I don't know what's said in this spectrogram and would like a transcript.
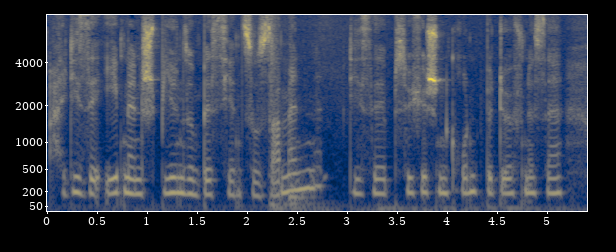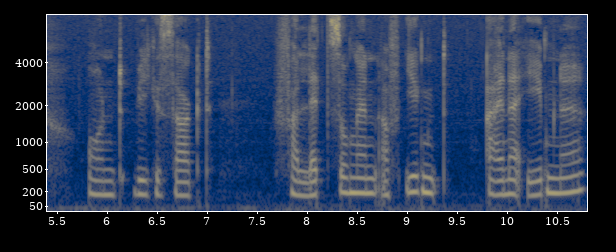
all diese Ebenen spielen so ein bisschen zusammen, diese psychischen Grundbedürfnisse. Und wie gesagt, Verletzungen auf irgendeiner Ebene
